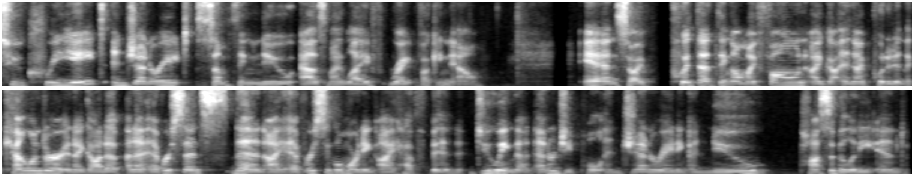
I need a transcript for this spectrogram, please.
to create and generate something new as my life right fucking now. And so I put that thing on my phone. I got and I put it in the calendar and I got up and I, ever since then, I every single morning I have been doing that energy pull and generating a new possibility and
